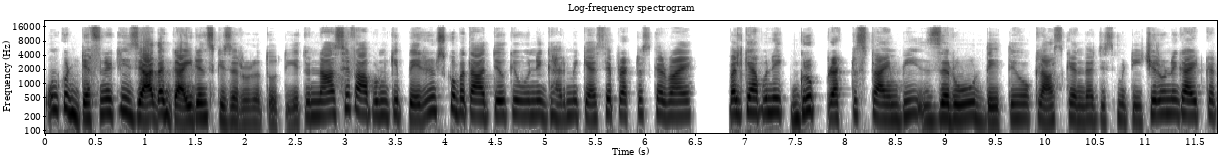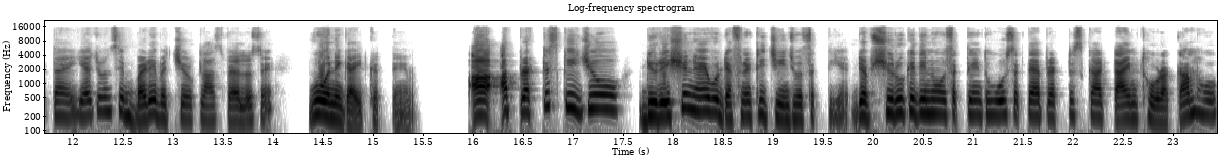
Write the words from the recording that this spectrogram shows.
उनको डेफिनेटली ज़्यादा गाइडेंस की ज़रूरत होती है। तो ना सिर्फ़ आप उनके पेरेंट्स को बताते हो कि उन्हें घर में कैसे प्रैक्टिस करवाएँ, बल्कि आप उन्हें एक ग्रुप प्रैक्टिस टाइम भी ज़रूर देते हो क्लास के अंदर, जिसमें टीचर उन्हें गाइड करता है, या जो उनसे बड़े बच्चे और क्लास फेलोज हैं, वो उन्हें गाइड करते हैं। अब प्रैक्टिस की जो ड्यूरेशन है, वो डेफिनेटली चेंज हो सकती है। जब शुरू के दिन हो सकते हैं तो हो सकता है प्रैक्टिस का टाइम थोड़ा कम हो,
